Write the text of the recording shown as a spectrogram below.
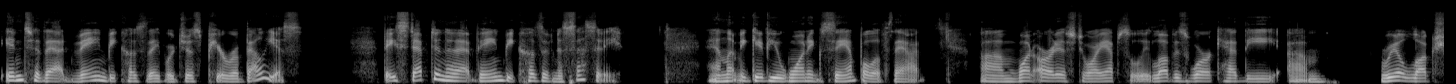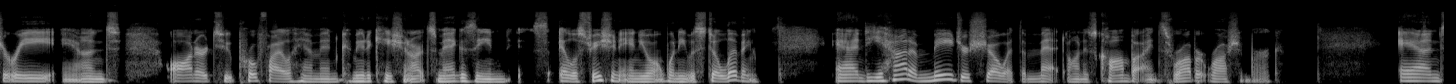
into that vein because they were just pure rebellious. They stepped into that vein because of necessity. And let me give you one example of that. Um, one artist who I absolutely love his work had the um, real luxury and honor to profile him in Communication Arts Magazine illustration annual when he was still living. And he had a major show at the Met on his combines, Robert Rauschenberg. And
